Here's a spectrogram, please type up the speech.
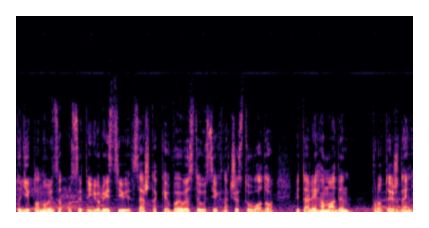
Тоді планують запросити юристів і все ж таки вивести усіх на чисту воду. Віталій Гамадин про тиждень.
